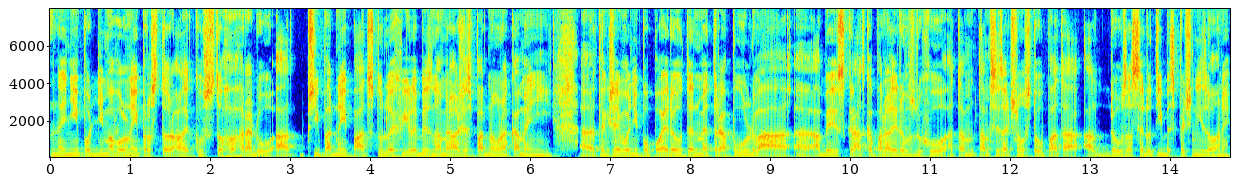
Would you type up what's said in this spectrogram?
není pod nima volný prostor, ale kus toho hradu a případný pád v tuhle chvíli by znamenal, že spadnou na kamení, Eh, takže oni popojedou ten metr a půl, dva, eh, aby zkrátka padali do vzduchu a tam, tam si začnou stoupat a, a jdou zase do té bezpečné zóny.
